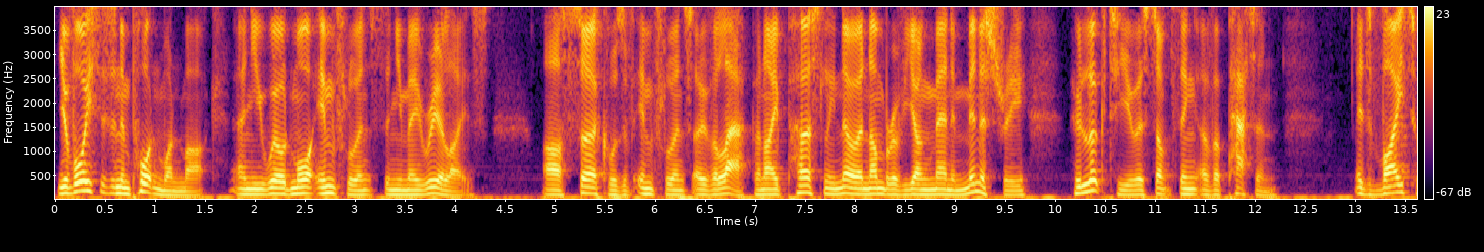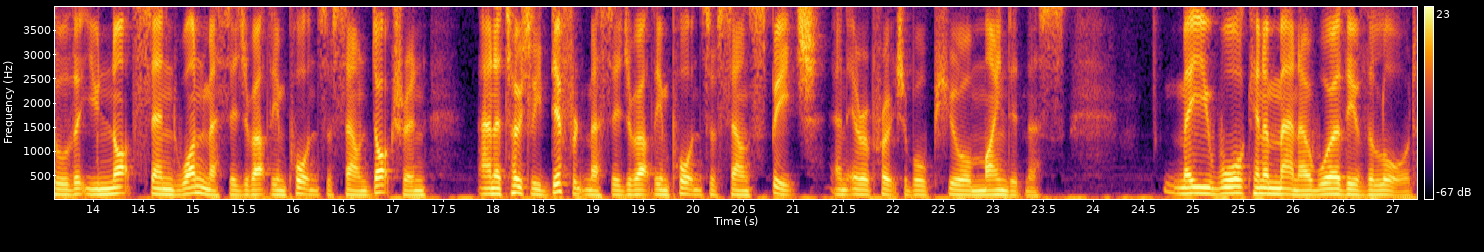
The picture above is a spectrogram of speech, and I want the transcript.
Your voice is an important one, Mark, and you wield more influence than you may realize. Our circles of influence overlap, and I personally know a number of young men in ministry who look to you as something of a pattern. It's vital that you not send one message about the importance of sound doctrine and a totally different message about the importance of sound speech and irreproachable pure mindedness. May you walk in a manner worthy of the Lord,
